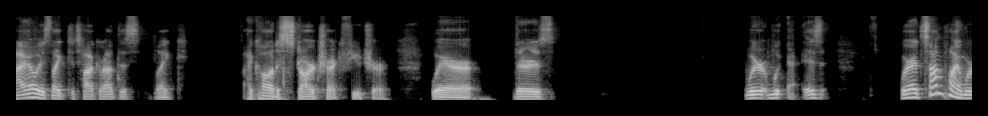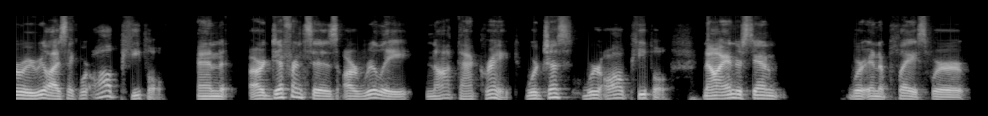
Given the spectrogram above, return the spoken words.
i always like to talk about this like i call it a star trek future where there's where is where at some point where we realize like we're all people and our differences are really not that great. We're just we're all people. Now i understand we're in a place where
